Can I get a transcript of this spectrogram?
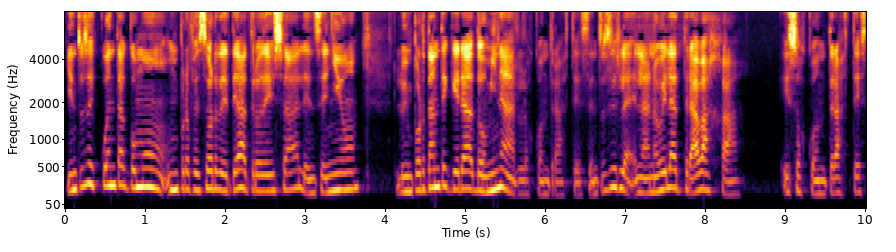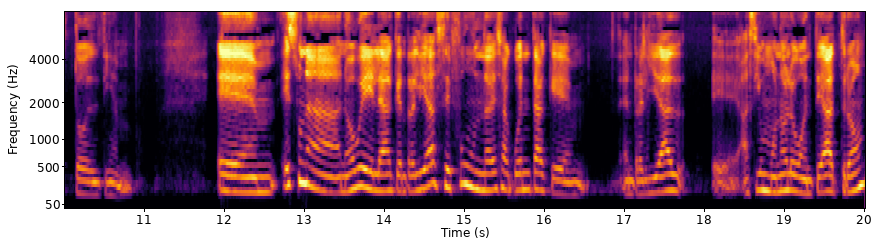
Y entonces cuenta cómo un profesor de teatro de ella le enseñó lo importante que era dominar los contrastes. Entonces la- en la novela trabaja esos contrastes todo el tiempo. Eh, es una novela que en realidad se funda, ella cuenta que en realidad eh, hacía un monólogo en teatro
